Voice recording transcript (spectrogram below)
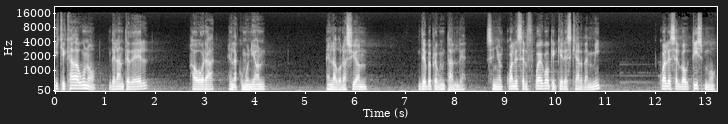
y que cada uno delante de Él, ahora en la comunión, en la adoración, debe preguntarle, Señor, ¿cuál es el fuego que quieres que arda en mí? ¿Cuál es el bautismo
